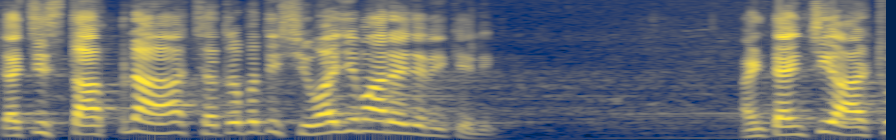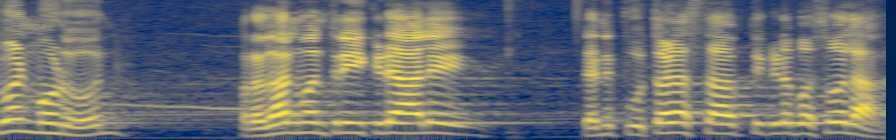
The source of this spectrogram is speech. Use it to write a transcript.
त्याची स्थापना छत्रपती शिवाजी महाराजांनी केली. आणि त्यांची आठवण म्हणून प्रधानमंत्री इकडे आले त्यांनी पुतळा स्थाप तिकडे बसवला.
